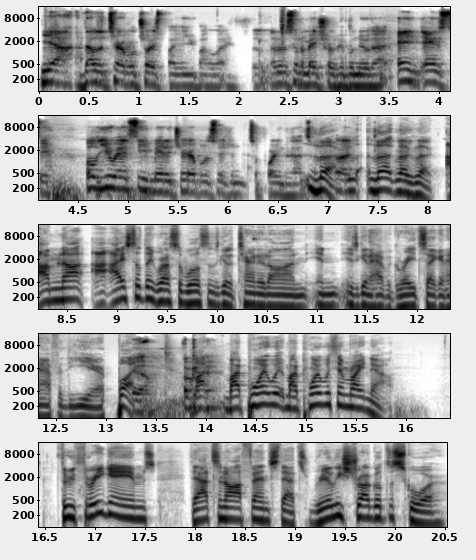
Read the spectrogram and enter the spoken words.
yeah, that was a terrible choice by you, by the way. So I'm just going to make sure people knew that. And and Steve, both you and Steve made a terrible decision supporting that. So look, look, look, look. I'm not. I, I still think Russell Wilson's going to turn it on and is going to have a great second half of the year. But yeah. okay. my, my point with my point with him right now, through three games, that's an offense that's really struggled to score.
